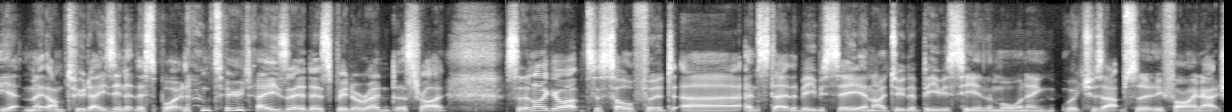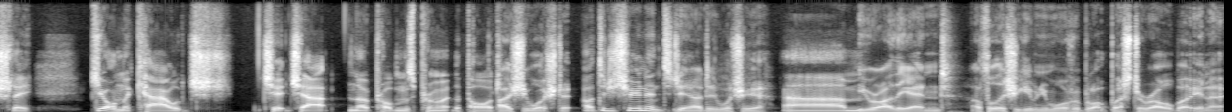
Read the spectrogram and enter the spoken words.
Yeah, mate, I'm two days in at this point. I'm two days in. It's been horrendous, right? So then I go up to Salford uh, and stay at the BBC, and I do the BBC in the morning, which was absolutely fine, actually. Get on the couch, chit chat, no problems, promote the pod. I actually watched it. Oh, did you tune in? Did you? Yeah, I did watch it, yeah. Um, you were right at the end. I thought they should give you more of a blockbuster role, but you know.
